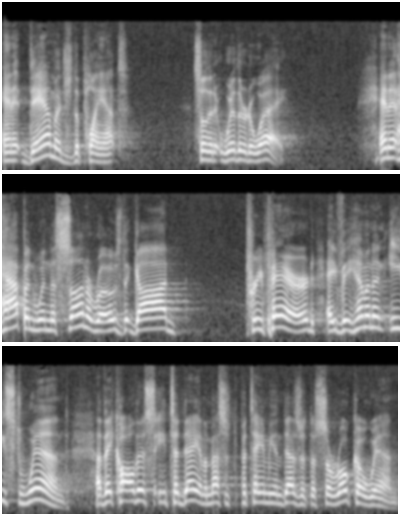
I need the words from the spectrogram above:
and it damaged the plant so that it withered away. And it happened when the sun arose that God prepared a vehement east wind. Uh, they call this today in the Mesopotamian desert the Sirocco wind.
